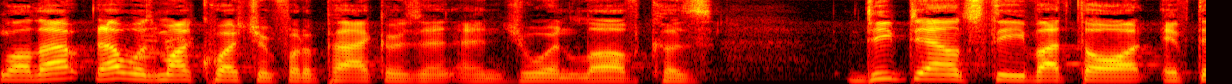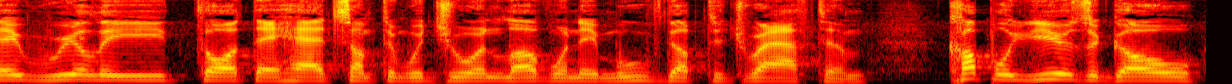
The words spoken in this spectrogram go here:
Well, that that was my question for the Packers and, and Jordan Love because deep down, Steve, I thought if they really thought they had something with Jordan Love when they moved up to draft him, a couple years ago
